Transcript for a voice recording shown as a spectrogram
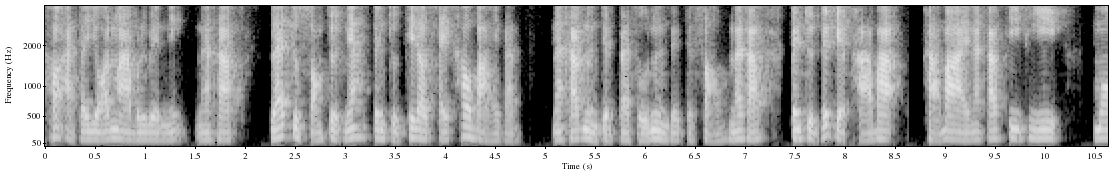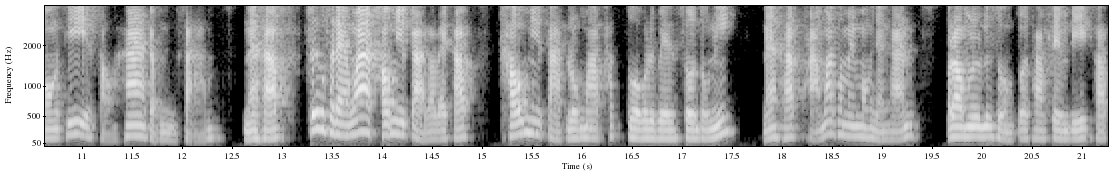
เขาอาจจะย้อนมาบริเวณนี้นะครับ และจุดสองจุดเนี้ยเป็นจุดที่เราใช้เข้าบายกันนะครับหนึ่งเจ็ดแปดศูนย์หนึ่งเจ็ดเจ็ดสองนะครับ เป็นจุดได้เปรียบขาบาขาบายนะครับ TP มองที่สองห้ากับหนึ่งสามนะครับ ซึ่งแสดงว่าเขามีโอกาสอะไรครับ เขามีโอกาสลงมาพักตัวบริเวณโซนตรงนี้นะครับ ถามว่าทำไมมองอย่างนั้น เรามาดูในส่วนของตัว time frame week ครับ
